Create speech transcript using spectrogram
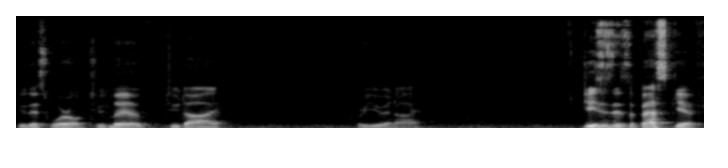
to this world to live, to die for you and I. Jesus is the best gift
